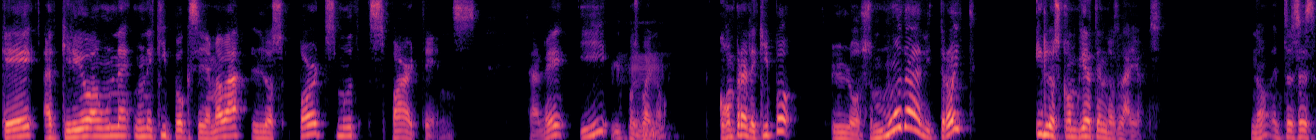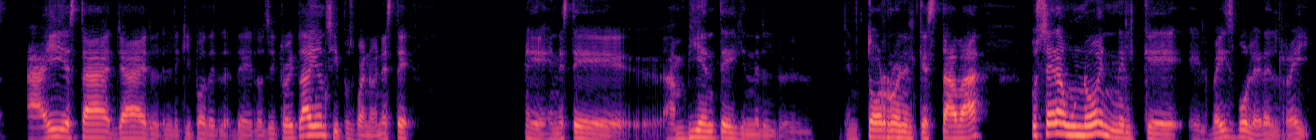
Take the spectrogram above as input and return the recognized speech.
que adquirió a un equipo que se llamaba los Portsmouth Spartans. ¿Sale? Y pues bueno, compra el equipo, los muda a Detroit y los convierte en los Lions. ¿No? Entonces, ahí está ya el, equipo de, los Detroit Lions y pues bueno, en este, eh, en este ambiente y en el, entorno en el que estaba, pues era uno en el que el béisbol era el rey,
